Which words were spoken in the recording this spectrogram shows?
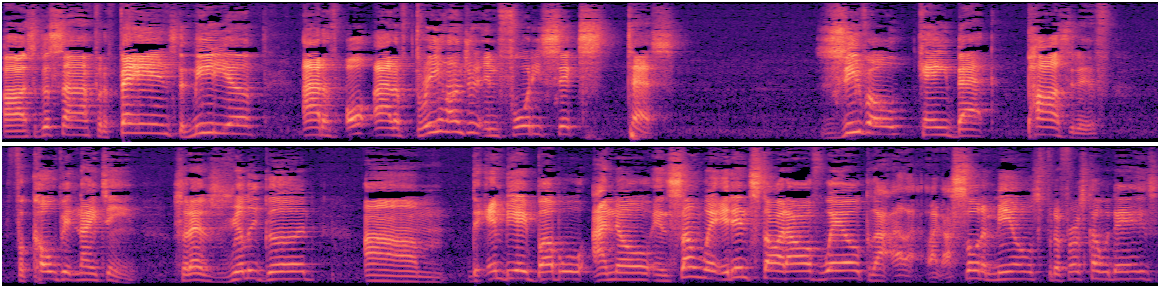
Uh, it's a good sign for the fans, the media. Out of all, out of 346 tests, zero came back positive for COVID 19. So that is really good. Um, the NBA bubble, I know in some way it didn't start off well because I, I, like I saw the meals for the first couple days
